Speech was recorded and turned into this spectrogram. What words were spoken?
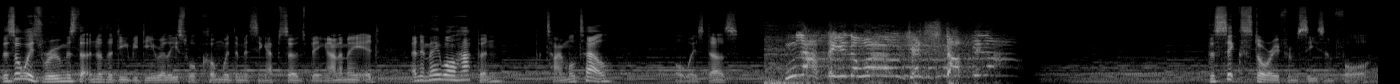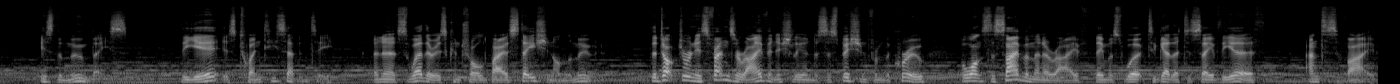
There's always rumours that another DVD release will come with the missing episodes being animated, and it may well happen, but time will tell. Always does. Nothing in the world can stop me now! The sixth story from Season 4 is the Moon Base. The year is 2070, and Earth's weather is controlled by a station on the Moon. The Doctor and his friends arrive initially under suspicion from the crew, but once the Cybermen arrive, they must work together to save the Earth and to survive.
